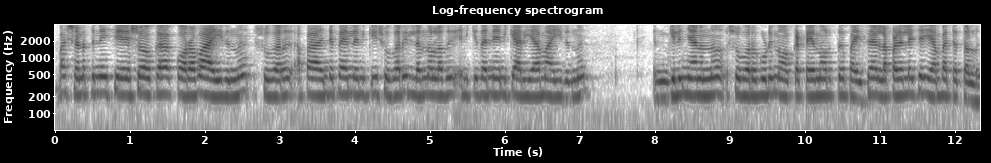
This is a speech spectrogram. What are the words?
ഭക്ഷണത്തിന് ശേഷമൊക്കെ കുറവായിരുന്നു ഷുഗർ. അപ്പം അതിന്റെ പേരിൽ എനിക്ക് ഷുഗർ ഇല്ലെന്നുള്ളത് എനിക്ക് തന്നെ എനിക്ക് അറിയാമായിരുന്നു. എങ്കിലും ഞാനൊന്ന് ഷുഗർ കൂടി നോക്കട്ടെ എന്നോർത്ത് പൈസ ഉള്ളപ്പോഴല്ലേ ചെയ്യാൻ പറ്റത്തുള്ളൂ.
